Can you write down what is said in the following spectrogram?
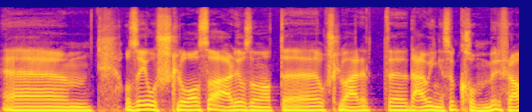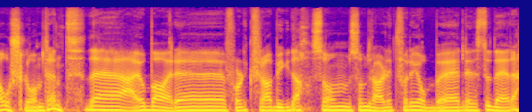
Eh, også i Oslo også er det jo sånn at eh, er et Det er jo ingen som kommer fra Oslo, omtrent. Det er jo bare folk fra bygda som, som drar dit for å jobbe eller studere.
